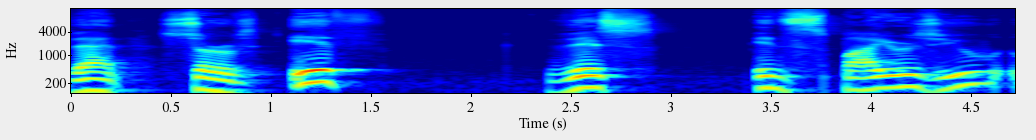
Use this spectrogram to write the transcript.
that serves. If this inspires you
